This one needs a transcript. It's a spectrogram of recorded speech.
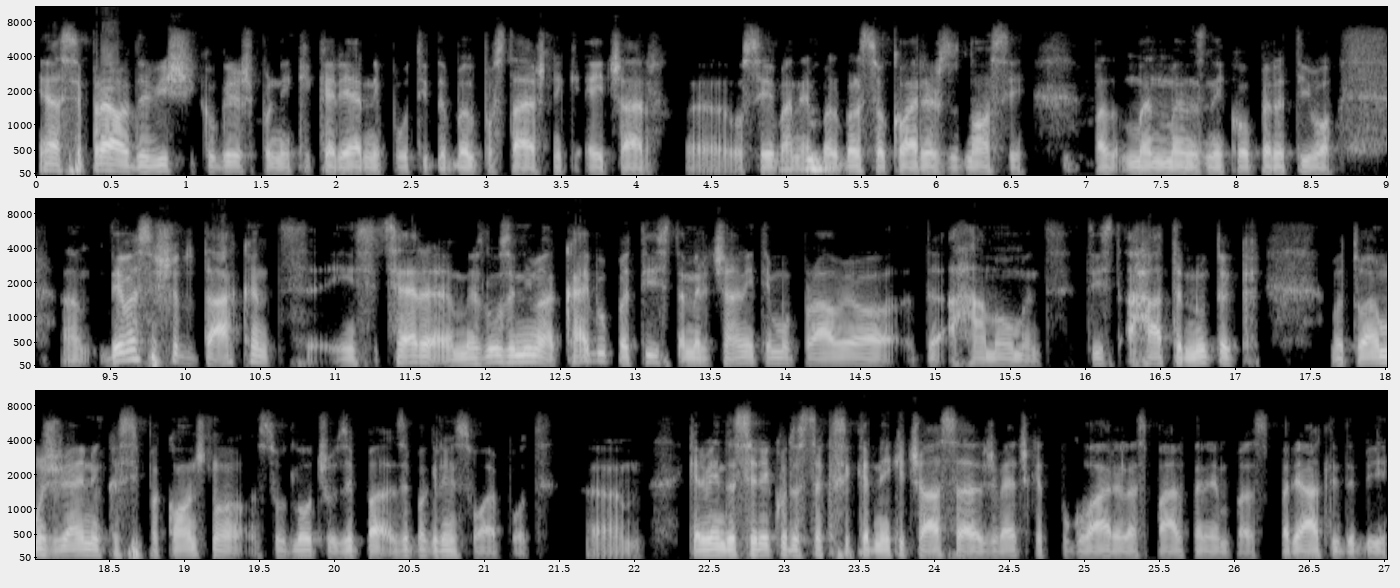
Ja, se pravi, da višji, ko greš po neki karjerni poti, da bolj postaješ nek HR uh, eh, oseba, ne? bolj, bolj se ukvarjaš z odnosi, pa manj, manj z neko operativo. Um, Deva se še dotakniti in sicer eh, me zelo zanima, kaj bi pa tisti, američani temu pravijo, the aha moment, tisti aha trenutek v tvojem življenju, ki si pa končno se odločil, zdaj pa, zdaj pa grem svojo pot. Um, ker vem, da si rekel, da ste se kar nekaj časa že večkrat pogovarjali s partnerjem, pa s prijatelji, da bi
